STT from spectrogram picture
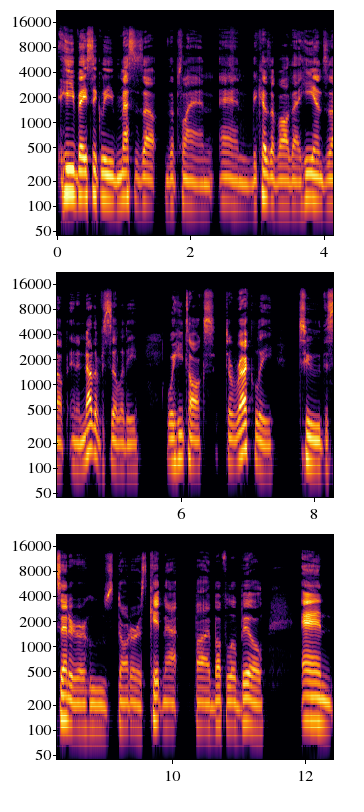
he basically messes up the plan and because of all that he ends up in another facility where he talks directly to the senator whose daughter is kidnapped by Buffalo Bill and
